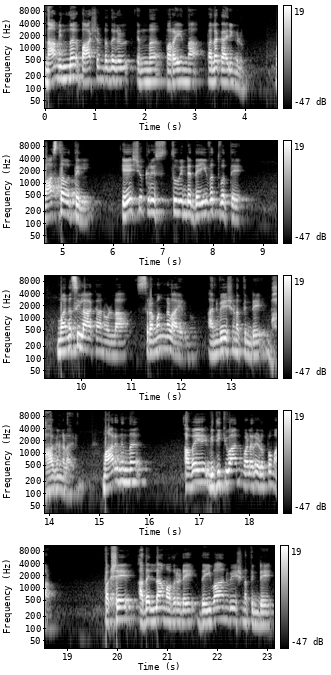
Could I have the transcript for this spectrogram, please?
നാം ഇന്ന് പാഷണ്ഡതകൾ എന്ന് പറയുന്ന പല കാര്യങ്ങളും വാസ്തവത്തിൽ യേശു ക്രിസ്തുവിന്റെ ദൈവത്വത്തെ മനസ്സിലാക്കാനുള്ള ശ്രമങ്ങളായിരുന്നു അന്വേഷണത്തിന്റെ ഭാഗങ്ങളായിരുന്നു. മാറി നിന്ന് അവയെ വിധിക്കുവാൻ വളരെ എളുപ്പമാണ്. പക്ഷേ അതെല്ലാം അവരുടെ ദൈവാന്വേഷണത്തിന്റെ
